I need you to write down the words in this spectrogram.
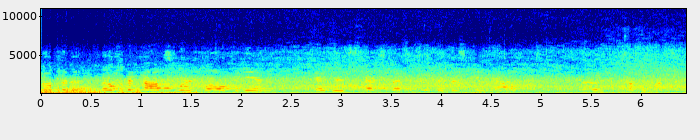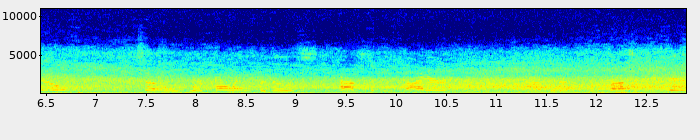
Both the, cops were involved in, text messages that just came out uh, a couple months ago. So we're calling for those cops to be fired, uh, for them to be prosecuted.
